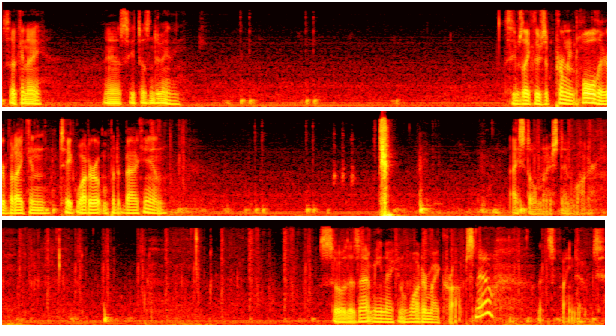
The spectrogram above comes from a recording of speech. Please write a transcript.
So can I... Yeah, see, it doesn't do anything. Seems like there's a permanent hole there, but I can take water out and put it back in. I still don't understand water. So does that mean I can water my crops now? Let's find out.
